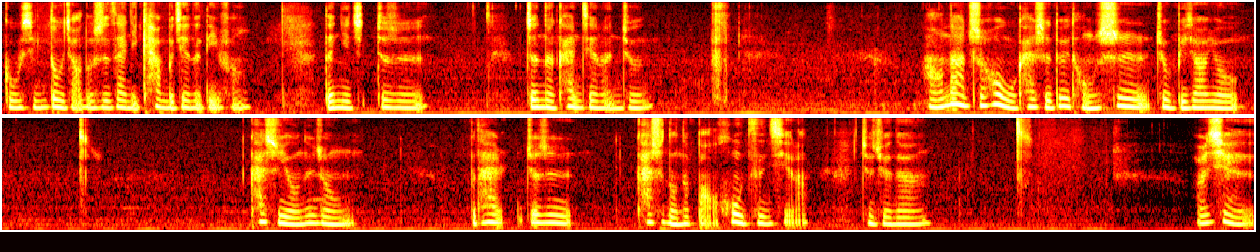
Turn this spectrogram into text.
勾心斗角都是在你看不见的地方，等你就是真的看见了，你就好。那之后，我开始对同事就比较有，开始有那种不太就是开始懂得保护自己了，就觉得，而且，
